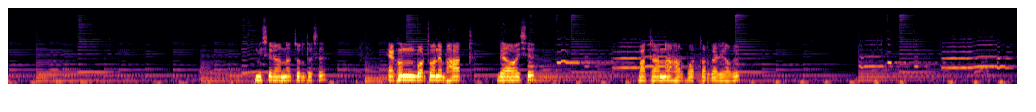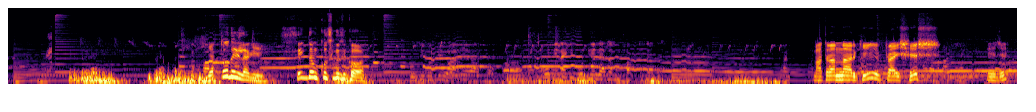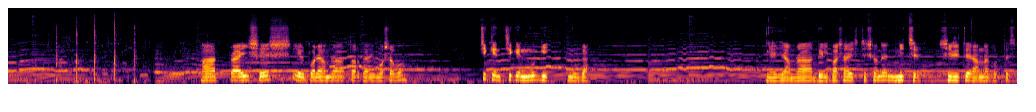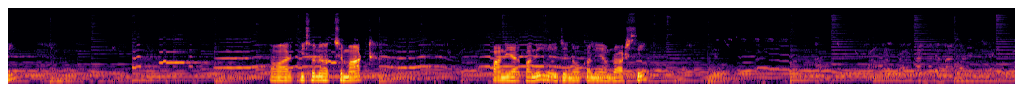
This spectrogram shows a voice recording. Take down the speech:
নিচে রান্না চলতেছে। এখন বর্তমানে ভাত দেওয়া হয়েছে। ভাত রান্না হওয়ার পর তরকারি হবে। এত দেরি লাগে? একদম কুচি কুচি কর। ভাত রান্না আর কি, প্রায় শেষ। এই যে। ভাত প্রায় শেষ, এরপরে আমরা তরকারি বসাবো। চিকেন চিকেন মুরগি, মুরগা। এই যে আমরা দিলপাশা স্টেশনের নিচে সিঁড়িতে রান্না করতেছি। আমার পিছনে হচ্ছে মাঠ। পানি আর পানি, এই যে নৌকা নিয়ে আমরা আসছি।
